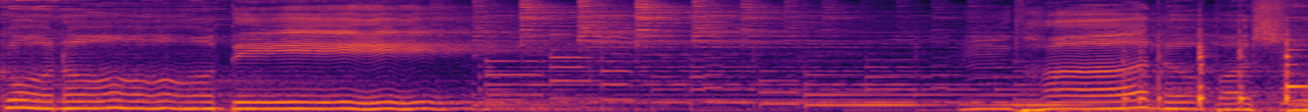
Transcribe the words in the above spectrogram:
কোনো দে ভালোবাসো।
